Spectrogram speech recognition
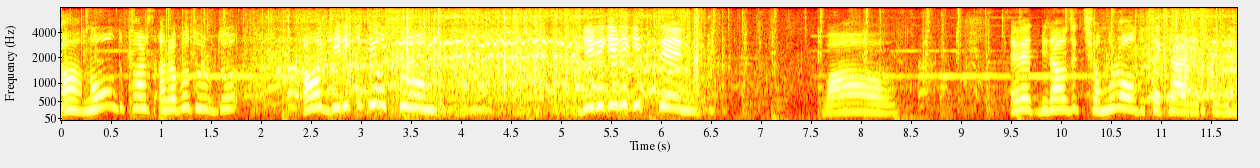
Aa ne oldu Pars? Araba durdu. Aa geri gidiyorsun. Geri geri gittin. Wow. Evet birazcık çamur oldu tekerleklerin.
